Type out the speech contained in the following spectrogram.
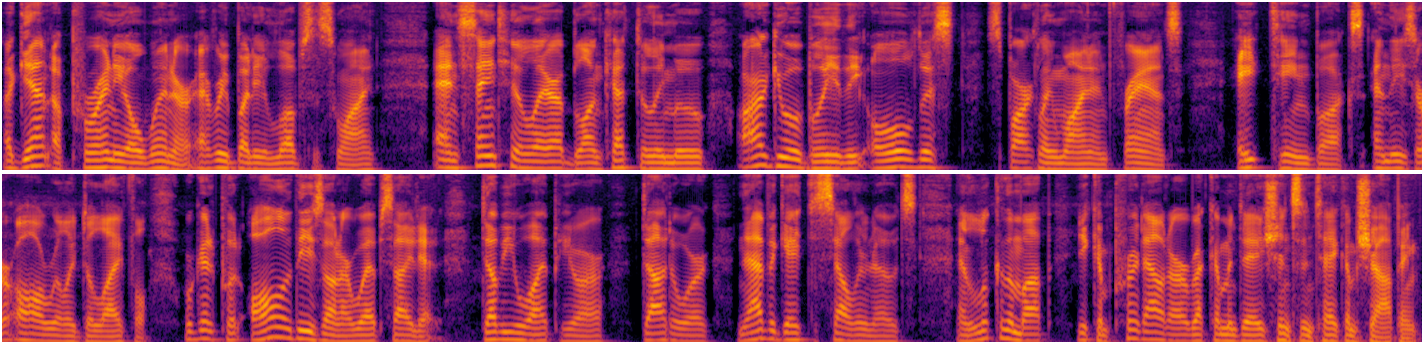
Again, a perennial winner. Everybody loves this wine. And Saint Hilaire Blanquette de Limoux, arguably the oldest sparkling wine in France. 18 bucks and these are all really delightful. We're going to put all of these on our website at wypr.org. Navigate to cellar notes and look them up. You can print out our recommendations and take them shopping.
